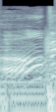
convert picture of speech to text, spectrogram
Oh,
